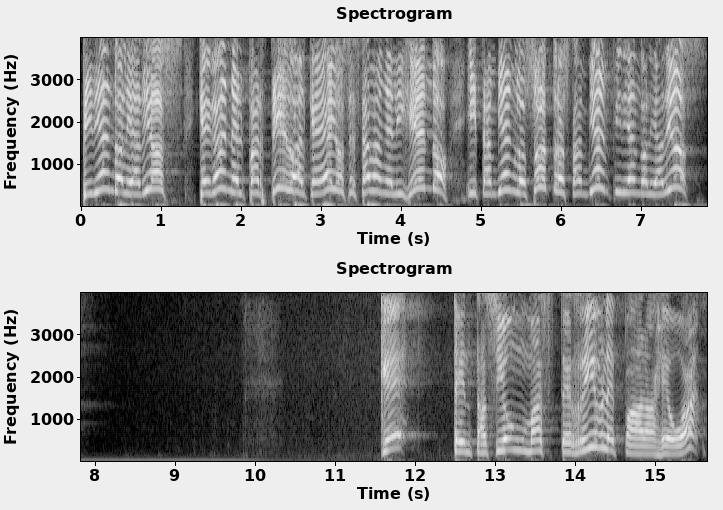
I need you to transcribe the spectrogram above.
pidiéndole a Dios que gane el partido al que ellos estaban eligiendo y también los otros también pidiéndole a Dios. Qué tentación más terrible para Jehová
